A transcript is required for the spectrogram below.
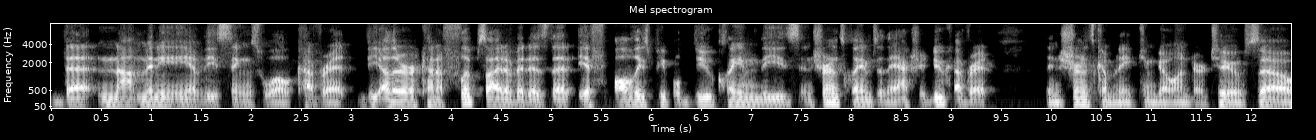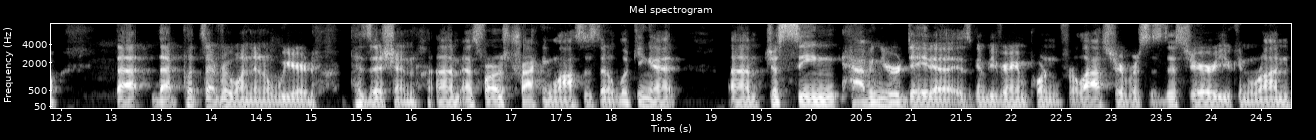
that not many of these things will cover it. The other kind of flip side of it is that if all these people do claim these insurance claims and they actually do cover it, the insurance company can go under too. So that that puts everyone in a weird position. Um, as far as tracking losses, they're looking at um, just seeing having your data is going to be very important for last year versus this year. You can run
